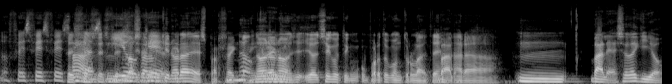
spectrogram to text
No, fes, fes, fes. Sí, Ah, sí, fes. sí, Guió, no sabem què? quina hora és, perfecte. No. No, no, no, jo sí que ho, tinc, ho porto controlat, eh? Vale. Ara... Mm, vale, això de guió.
